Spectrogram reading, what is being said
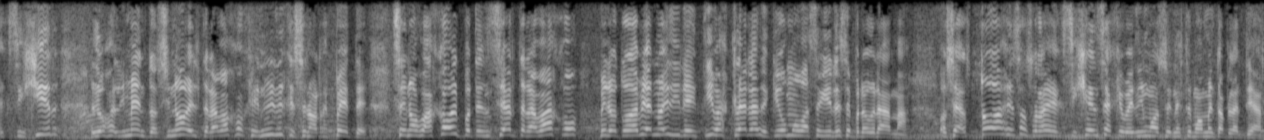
exigir los alimentos, sino el trabajo genuino y que se nos respete. Se nos bajó el potencial trabajo, pero todavía no hay directivas claras de cómo va a seguir ese programa. O sea, todas esas son las exigencias que venimos en este momento a plantear.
